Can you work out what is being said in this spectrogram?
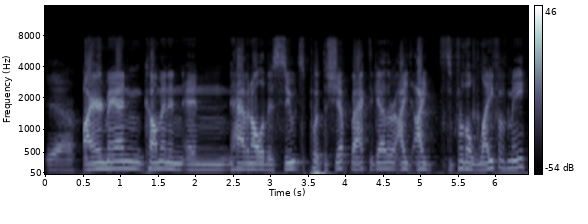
yeah. Iron Man coming and, and having all of his suits put the ship back together. I, I for the life of me,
